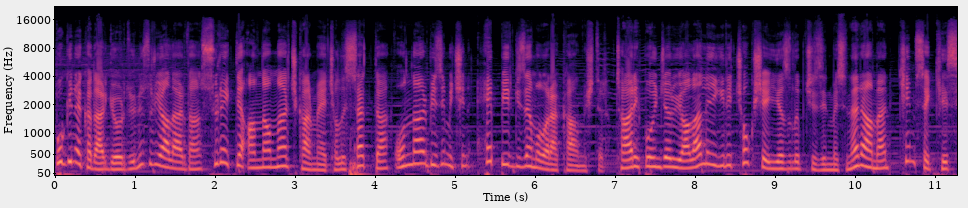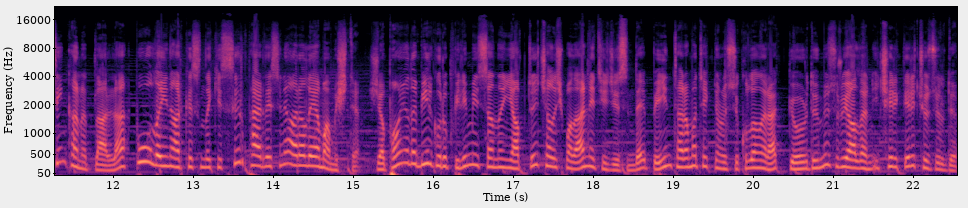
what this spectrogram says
Bugüne kadar gördüğünüz rüyalardan sürekli anlamlar çıkarmaya çalışsak da onlar bizim için hep bir gizem olarak kalmıştır. Tarih boyunca rüyalarla ilgili çok şey yazılıp çizilmesine rağmen kimse kesin kanıtlarla bu olayın arkasındaki sır perdesini aralayamamıştı. Japonya'da bir grup bilim insanının yaptığı çalışmalar neticesinde beyin tarama teknolojisi kullanarak gördüğümüz rüyaların içerikleri çözüldü.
